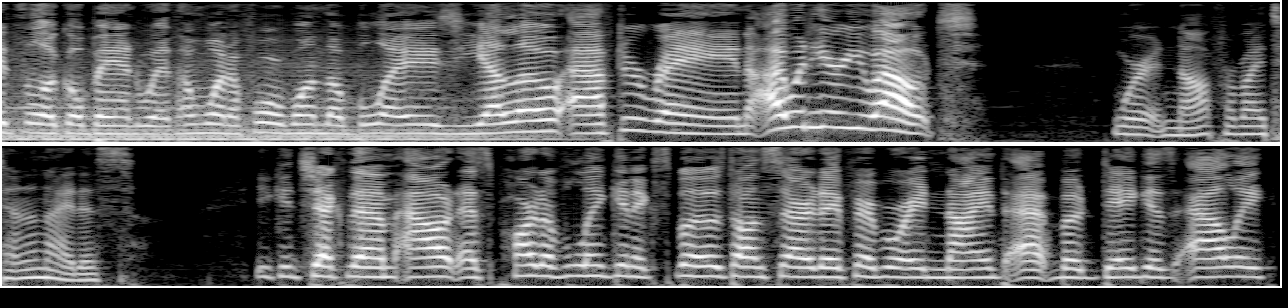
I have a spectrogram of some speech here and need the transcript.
It's local bandwidth on 1041 The Blaze, Yellow After Rain. I would hear you out were it not for my tendonitis. You can check them out as part of Lincoln Exposed on Saturday, February 9th at Bodegas Alley.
